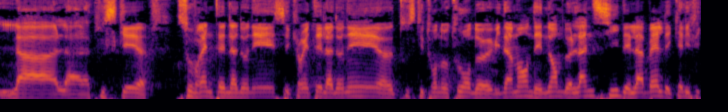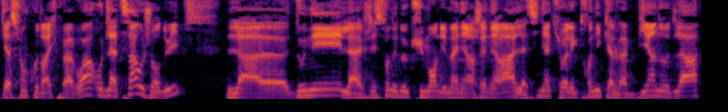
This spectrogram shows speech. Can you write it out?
la, la, tout ce qui est souveraineté de la donnée, sécurité de la donnée, euh, tout ce qui tourne autour de, évidemment des normes de l'ANSI, des labels, des qualifications qu'Oudrive peut avoir. Au-delà de ça, aujourd'hui, la euh, donnée, la gestion des documents d'une manière générale, la signature électronique, elle va bien au-delà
